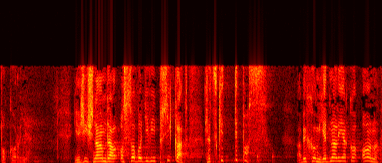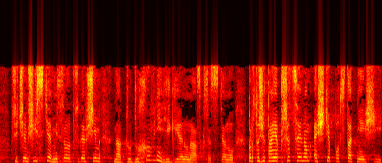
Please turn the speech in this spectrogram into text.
pokorně. Ježíš nám dal osvobodivý příklad, řecky typos, abychom jednali jako on, přičemž jistě myslel především na tu duchovní hygienu nás křesťanů, protože ta je přece jenom ještě podstatnější,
